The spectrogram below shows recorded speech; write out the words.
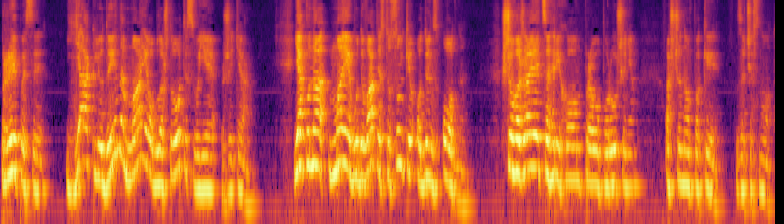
приписи, як людина має облаштовувати своє життя як вона має будувати стосунки один з одним, що вважається гріхом, правопорушенням, а що навпаки за чесноту.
